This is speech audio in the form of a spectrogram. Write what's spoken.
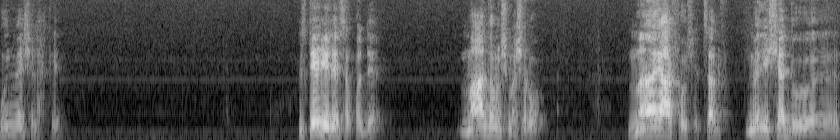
وين ماشي الحكاية؟ التالي ليس قدام. ما عندهمش مشروع. ما يعرفوش يتصرفوا ملي شدوا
